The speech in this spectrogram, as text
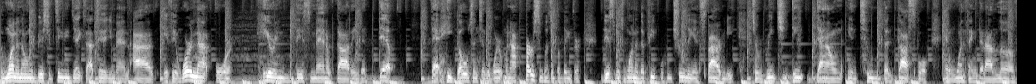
the one and only Bishop T.D. Jakes. I tell you, man, I if it were not for hearing this man of God in the depth that he goes into the word. When I first was a believer, this was one of the people who truly inspired me to reach deep down into the gospel. And one thing that I love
